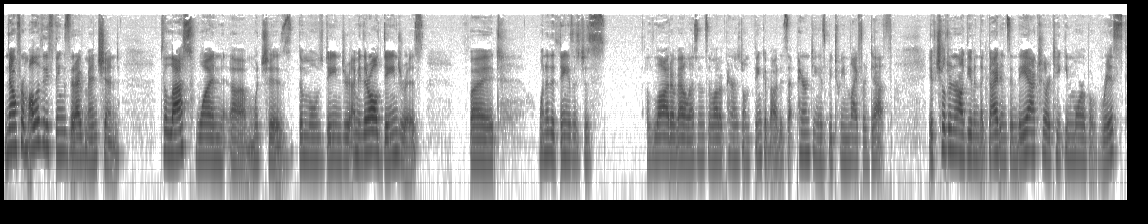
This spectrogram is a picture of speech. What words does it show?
Now, from all of these things that I've mentioned, the last one, um, which is the most dangerous, I mean, they're all dangerous, but one of the things is just a lot of adolescents, a lot of parents don't think about is that parenting is between life or death. If children are all given the guidance and they actually are taking more of a risk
